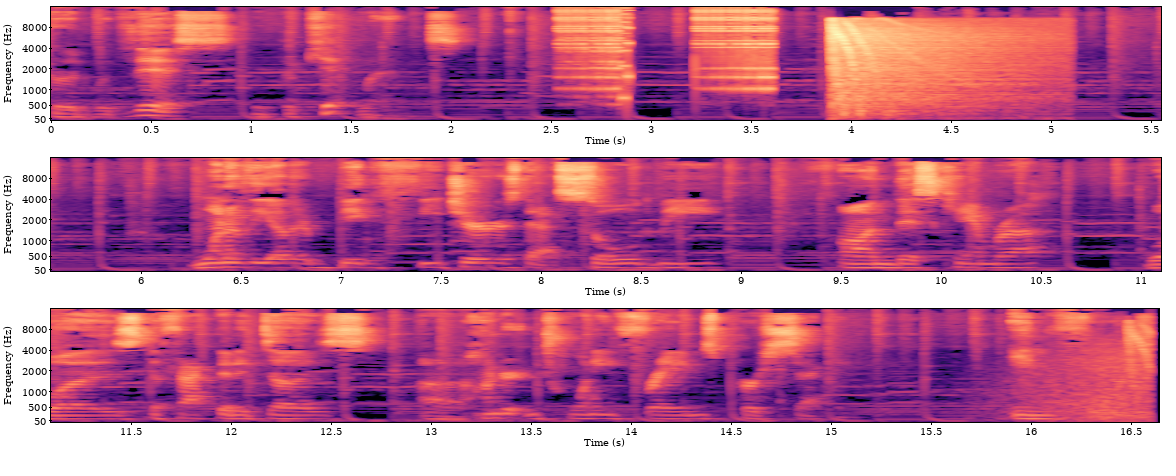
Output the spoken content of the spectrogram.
could with this, with the kit lens. One of the other big features that sold me on this camera was the fact that it does uh, 120 frames per second in 4K,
